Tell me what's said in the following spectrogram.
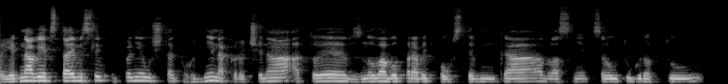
Jedna věc, ta je myslím úplně už tak hodně nakročená a to je znova opravit poustevníka, vlastně celou tu grotu,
